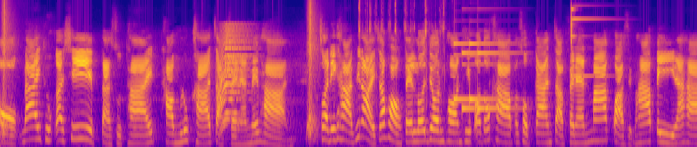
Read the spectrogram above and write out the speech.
ออกได้ทุกอาชีพ แต่สุดท้ายทำลูกค้าจากไฟแนนซ์ไม่ผ่าน สวัสดีค่ะ พี่หน่อยเจ้าของเต็นท์รถยนต์พรทิพย์ออโต้คาร์ประสบการณ์จัดไฟแนนซ์มากกว่า 15 ปีนะคะ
